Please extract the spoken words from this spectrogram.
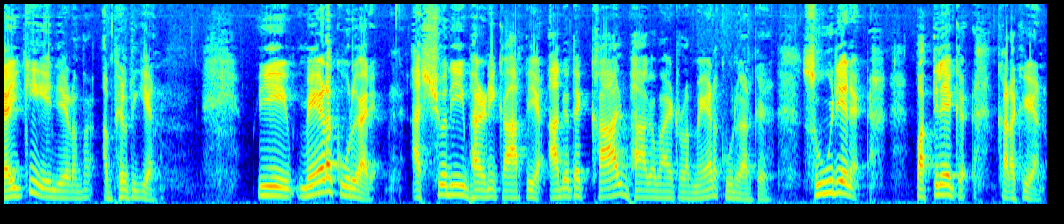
ലൈക്ക് ചെയ്യുകയും ചെയ്യണമെന്ന് അഭ്യർത്ഥിക്കുകയാണ്. ഈ മേടക്കൂറുകാർ അശ്വതി ഭരണി കാർത്തിക ആദ്യത്തെ കാൽ ഭാഗമായിട്ടുള്ള മേടക്കൂറുകാർക്ക് സൂര്യന് പത്തിലേക്ക് കടക്കുകയാണ്.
